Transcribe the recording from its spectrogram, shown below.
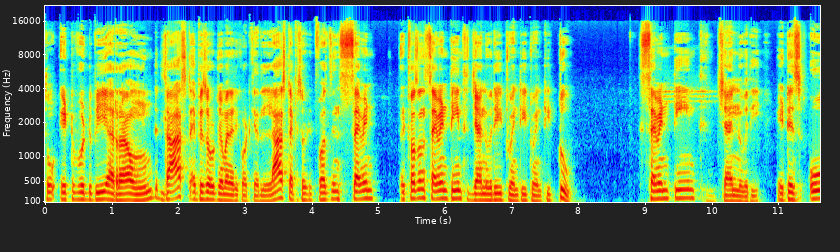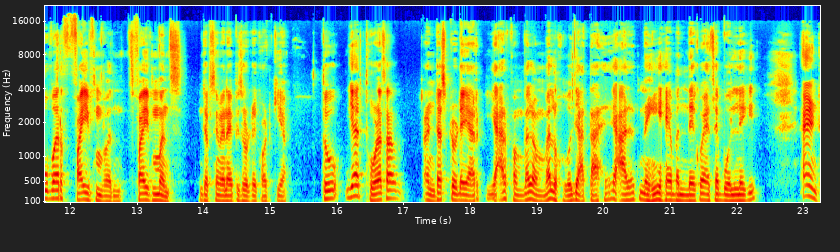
तो it would be around last episode जो मैंने रिकॉर्ड किया last episode it was in seven it was on seventeen January twenty twenty two seventeen January it is over five month five months जब से मैंने एपिसोड रिकॉर्ड किया। तो यार, थोड़ा सा अंडरस्टूड है यार यार फंबल वम्बल हो जाता है, आदत नहीं है बंदे को ऐसे बोलने की। एंड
